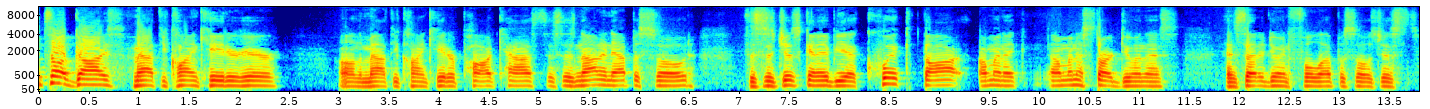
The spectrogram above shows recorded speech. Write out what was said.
What's up, guys? Matthew Klein Cater here on the Matthew Klein Cater podcast. This is not an episode. This is just going to be a quick thought. I'm to I'm to start doing this instead of doing full episodes just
